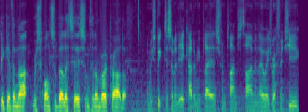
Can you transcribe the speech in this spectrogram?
be given that responsibility is something I'm very proud of. And we speak to some of the academy players from time to time and they always reference you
